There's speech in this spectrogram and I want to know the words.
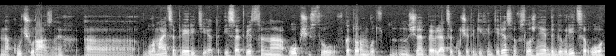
на кучу разных, э, ломается приоритет, и, соответственно, обществу, в котором вот начинает появляться куча таких интересов, сложнее договориться о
